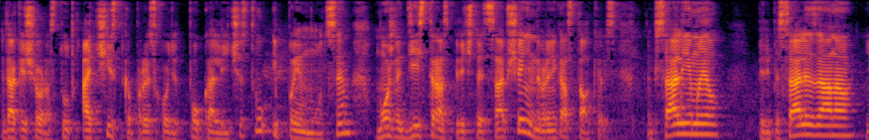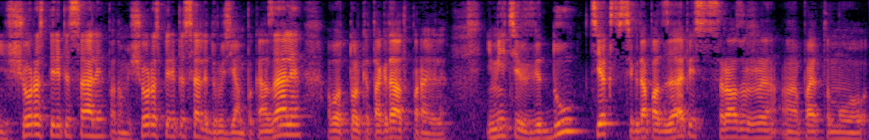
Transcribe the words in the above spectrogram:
Итак, еще раз, тут очистка происходит по количеству и по эмоциям. Можно 10 раз перечитать сообщение, наверняка сталкивались. Написали email, переписали заново, еще раз переписали, потом еще раз переписали, друзьям показали, вот только тогда отправили. Имейте в виду, текст всегда под запись сразу же, а, поэтому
